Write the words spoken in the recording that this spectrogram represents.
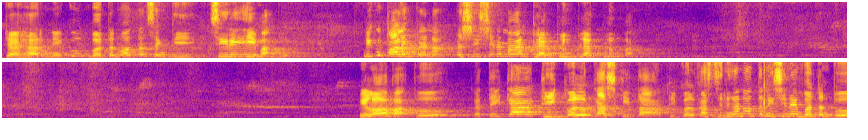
Dahar niku mboten wonten sing disiriki Pak Bu. Niku paling penak. Sisire mangan blang-blung blang-blung Pak. Mila Pak Bu, ketika di kulkas kita, di kulkas jenengan nonton isine mboten Bu?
